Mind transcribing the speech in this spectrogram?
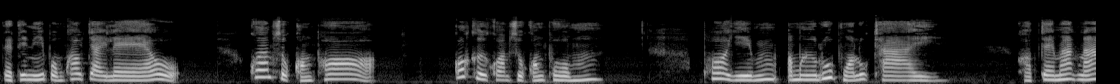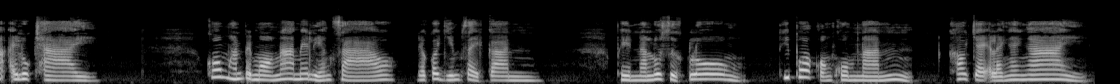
แต่ทีนี้ผมเข้าใจแล้ว ความสุขของพ่อ ก็คือความสุขของผม พ่อยิ้มเอามือลูบหัวลูกชาย ขอบใจมากนะ ไอ้ลูกชายก้มหันไปมองหน้าแม่เลี้ยงสาว แล้วก็ยิ้มใส่กัน เพนนั้นรู้สึกโล่งที่พ่อของคมนั้นเข้าใจอะไรง่าย ๆ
